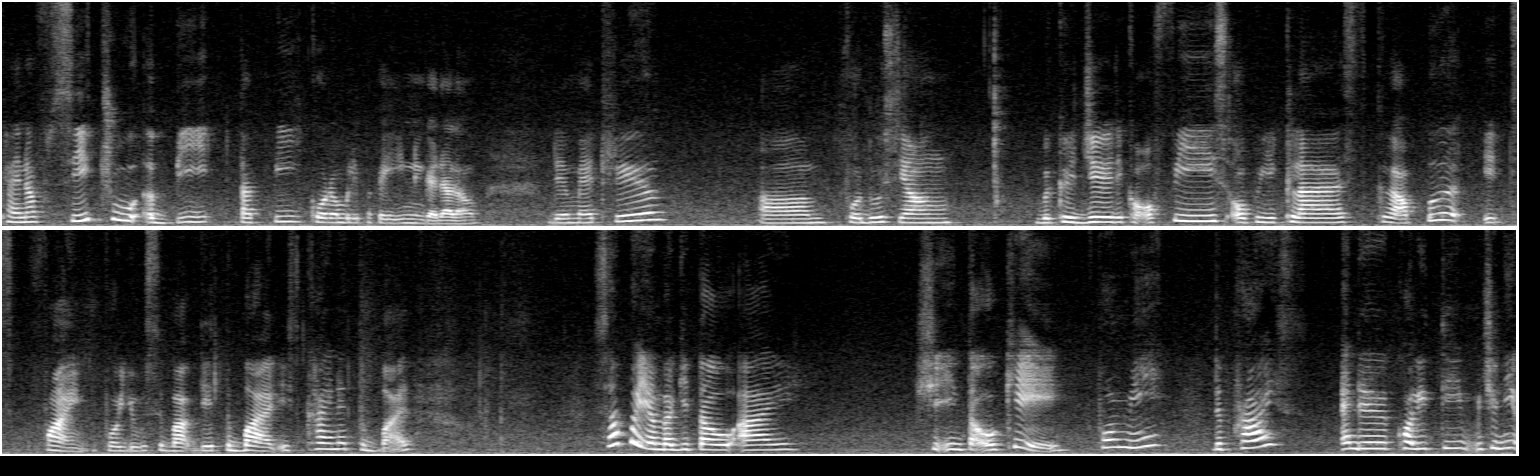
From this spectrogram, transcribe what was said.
kind of see through a bit tapi korang boleh pakai ini kat dalam. The material um, for those yang bekerja dekat office or pergi kelas ke apa, it's fine for you sebab dia tebal. It's kind of tebal. Siapa yang bagi tahu I Shein tak okay? For me, the price and the quality macam ni,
